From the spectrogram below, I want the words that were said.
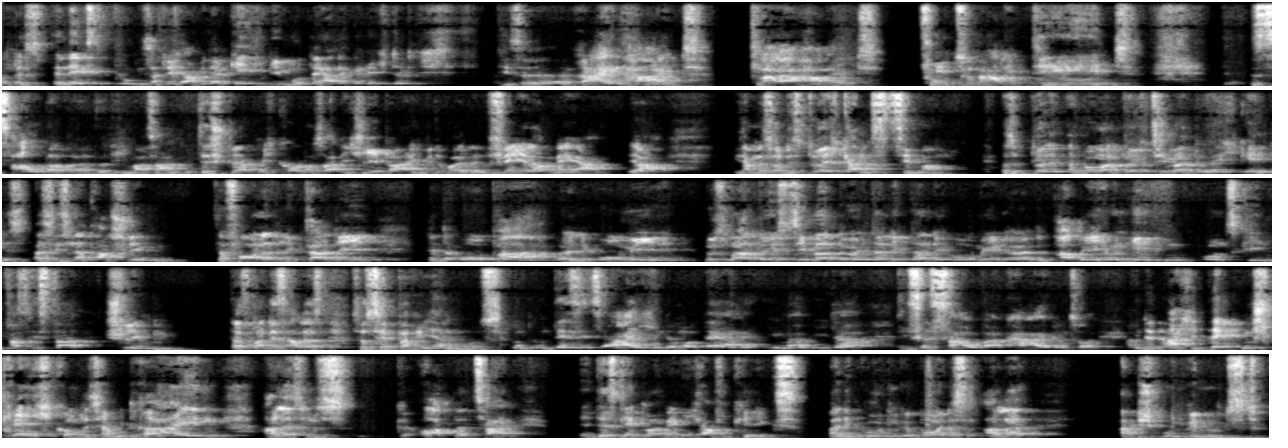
und das, der nächste Punkt ist natürlich auch wieder gegen die Moderne gerichtet. Diese Reinheit, Klarheit, Funktionalität, das Saubere, würde ich mal sagen, das stört mich kolossal. Ich liebe eigentlich mittlerweile den Fehler mehr, ja, ich sag mal so, das Durchgangszimmer. Also durch, wo man durch Zimmer durchgeht. Das, was ist denn da drauf schlimm? Da vorne liegt halt die, der Opa oder die Omi, muss man halt durchs Zimmer durch, da liegt dann die Omi, äh, der Papi und hinten wohnt das Kind. Was ist da schlimm? Dass man das alles so separieren muss. Und, und das ist eigentlich in der Moderne immer wieder diese Sauberkeit und so. In den Architektensprech kommt es ja mit rein. Alles muss geordnet sein. Das geht man wirklich auf den Keks. Weil die guten Gebäude sind alle praktisch umgenutzt.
